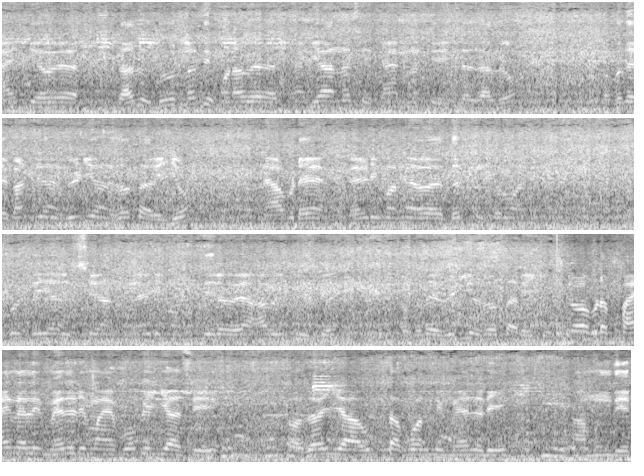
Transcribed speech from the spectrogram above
અહીંથી હવે જાજુ દૂર નથી, પણ હવે ત્યાં ગયા નથી ટાઈમ નથી એટલે તો બધા કન્ટિન્યુ વિડીયોને જોતા રહીજો. અને આપણે મેળીમાં હવે દર્શન કરવાની. ખૂબ તૈયારી છે અને મેરડીમાં મંદિર હવે આવી ગયું છે. તો બધા વીડિયો જોતા રહીજો. તો આપણે ફાઇનલી મેલડીમાં અહીં પહોંચી ગયા છીએ, તો જોઈએ આ ઉગતા પોનની મેલડી, આ મંદિર.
